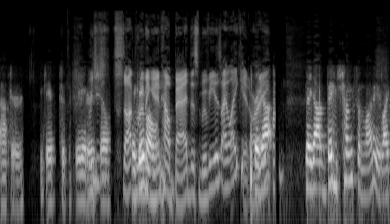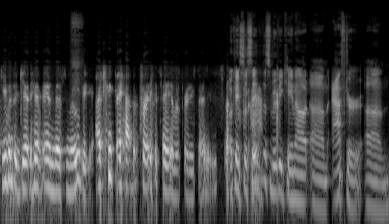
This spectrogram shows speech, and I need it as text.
after we gave it to the theater. Would you so stop rubbing in how bad this movie is? I like it. All they right. Got, they got big chunks of money, like even to get him in this movie. I think they had to pay, pay him a pretty penny. So. Okay, so say this movie came out um, after um,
